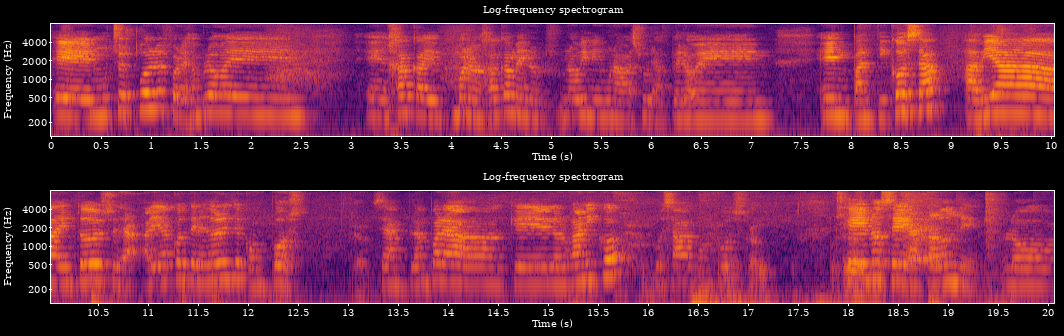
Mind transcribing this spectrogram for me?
en muchos pueblos, por ejemplo en, en Jaca, bueno, en Jaca menos, no vi ninguna basura, pero en, en Panticosa había en todos, o sea, había contenedores de compost. Claro. O sea, en plan para que el orgánico pues haga compost. Claro. Pues Que no sé hasta dónde, lo,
